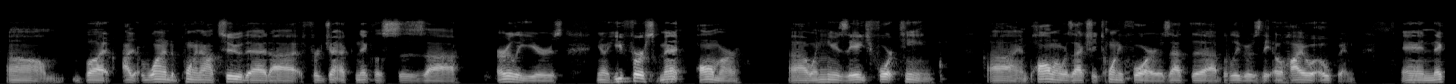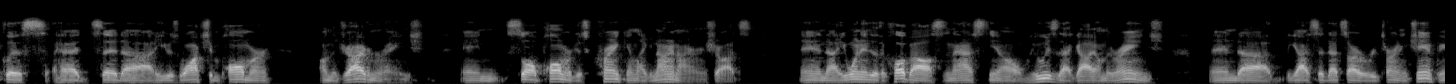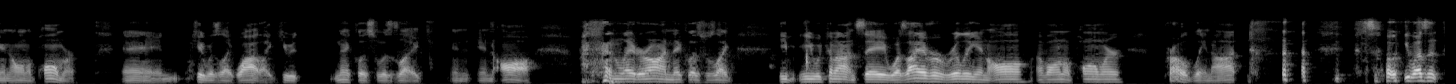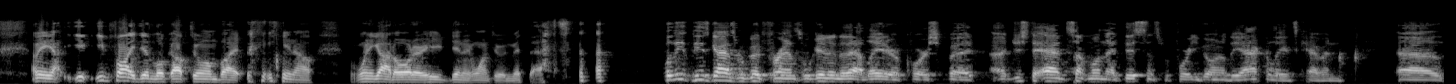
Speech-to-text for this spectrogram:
Um, but I wanted to point out too that uh, for Jack Nicklaus's uh, early years, you know, he first met Palmer uh, when he was age 14. Uh, and Palmer was actually 24. It was at the, I believe it was the Ohio Open. And Nicklaus had said uh, he was watching Palmer on the driving range and saw Palmer just cranking like nine iron shots. And uh, he went into the clubhouse and asked, you know, who is that guy on the range? And uh, the guy said, that's our returning champion, Arnold Palmer. And kid was like, wow, like he was, Nicklaus was like in, in awe. But then later on, Nicklaus was like, he, he would come out and say, Was I ever really in awe of Arnold Palmer? Probably not. so he wasn't, I mean, he, he, probably did look up to him, but, you know, when he got older, he didn't want to admit that. Well, these guys were good friends. We'll get into that later, of course. But uh, just to add something on that distance before you go into the accolades, Kevin, uh,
